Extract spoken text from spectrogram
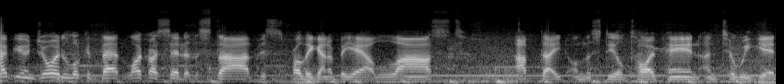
Hope you enjoyed a look at that. Like I said at the start, this is probably going to be our last update on the steel taipan until we get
